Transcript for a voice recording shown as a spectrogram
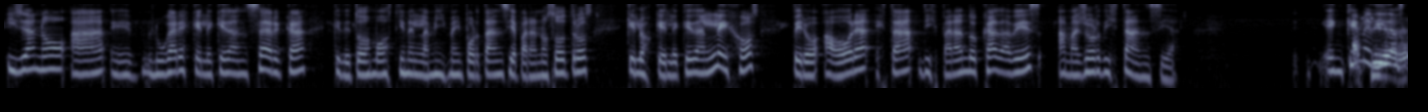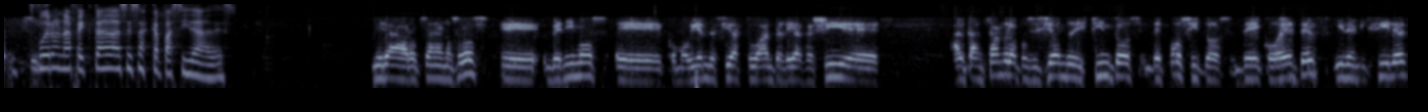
y ya no a eh, lugares que le quedan cerca, que de todos modos tienen la misma importancia para nosotros que los que le quedan lejos, pero ahora está disparando cada vez a mayor distancia. ¿En qué medidas fueron afectadas esas capacidades? Mira, Roxana, nosotros eh, venimos, eh, como bien decías tú antes, días allí, eh, alcanzando la posición de distintos depósitos de cohetes y de misiles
